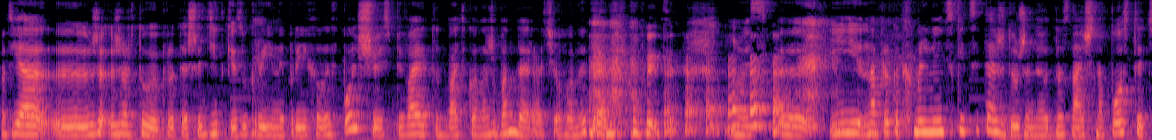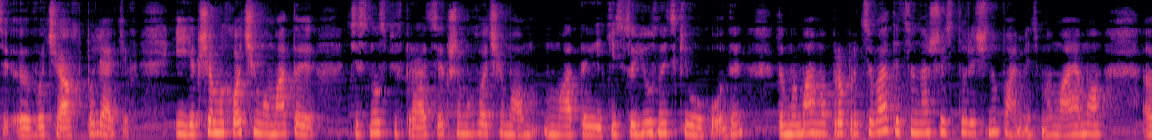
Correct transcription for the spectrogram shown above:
От я е, жартую про те, що дітки з України приїхали в Польщу і співають тут батько наш Бандера, чого не треба робити. Ось е, і, наприклад, Хмельницький це теж дуже неоднозначна постать е, в очах поляків. І якщо ми хочемо мати тісну співпрацю, якщо ми хочемо мати якісь союзницькі угоди, то ми маємо пропрацювати цю нашу історичну пам'ять. Ми маємо е,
